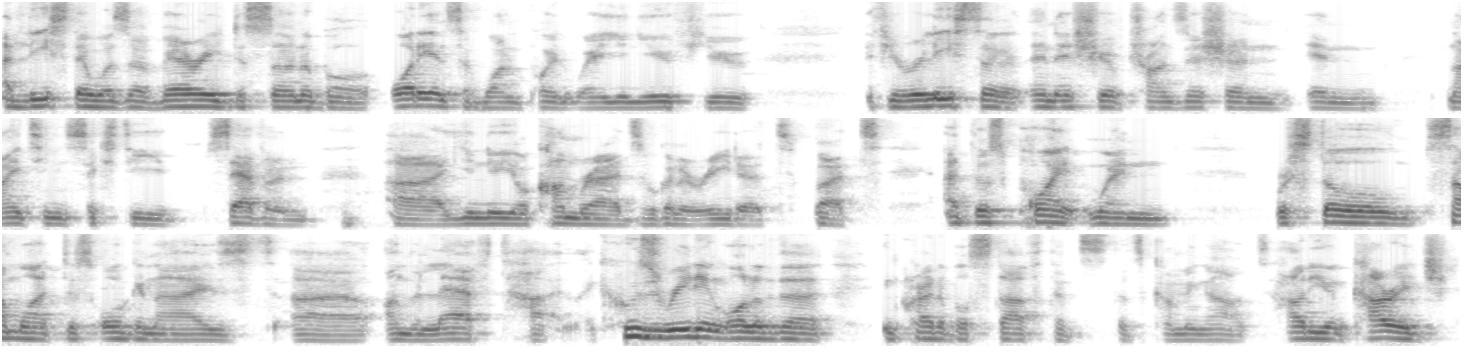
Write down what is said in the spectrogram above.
at least there was a very discernible audience at one point where you knew if you if you released a, an issue of transition in 1967, uh, you knew your comrades were going to read it. But at this point, when we're still somewhat disorganized uh, on the left, how, like who's reading all of the incredible stuff that's that's coming out? How do you encourage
